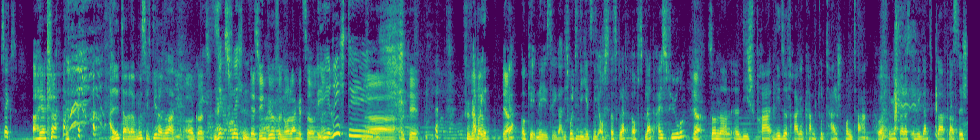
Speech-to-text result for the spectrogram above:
Sechs. Ach ja, klar. Alter, da muss ich dir doch sagen. Oh Gott. Sechs Flächen. Der ist wie ein Würfel, nur langgezogen. Ne? Richtig. Ah, okay. Für wen Aber jetzt, ja? okay, nee, ist egal. Ich wollte dich jetzt nicht aufs, das Glatt, aufs Glatteis führen, Ja. sondern äh, die Spra diese Frage kam total spontan. Aber für mich war das irgendwie ganz klar plastisch.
